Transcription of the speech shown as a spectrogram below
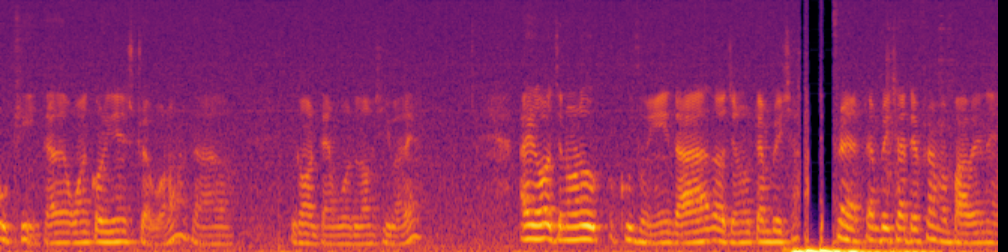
okay ဒါလည်း y coordinate stress ပေါ့နော်ဒါဒီကောင်တန်ဖို့ဒီလောက်ရှိပါတယ်အဲ့တော့ကျွန်တော်တို့အခုဆိုရင်ဒါဆိုကျွန်တော် temperature different temperature different မပါဘဲနဲ့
